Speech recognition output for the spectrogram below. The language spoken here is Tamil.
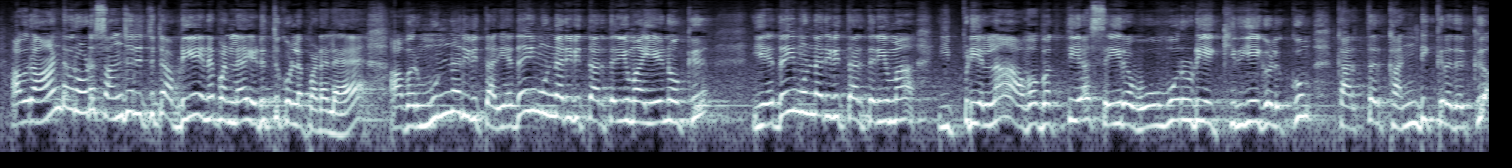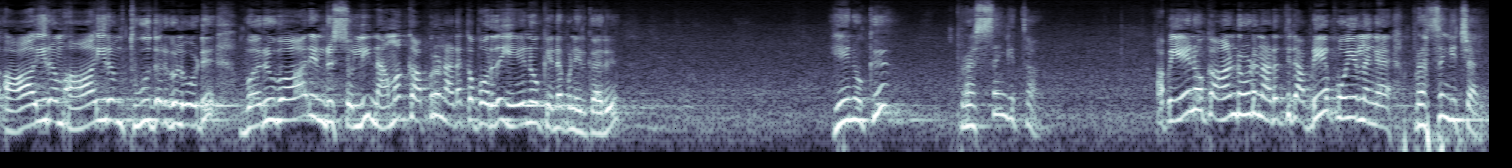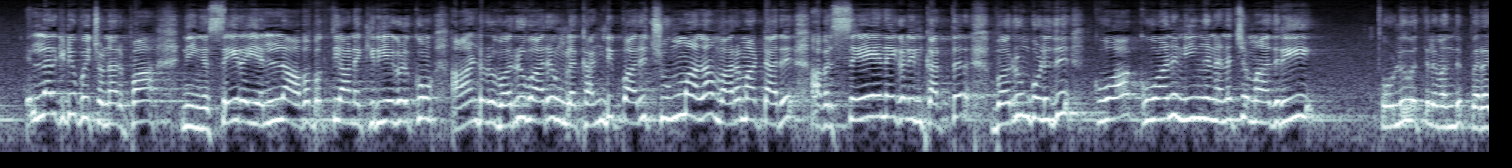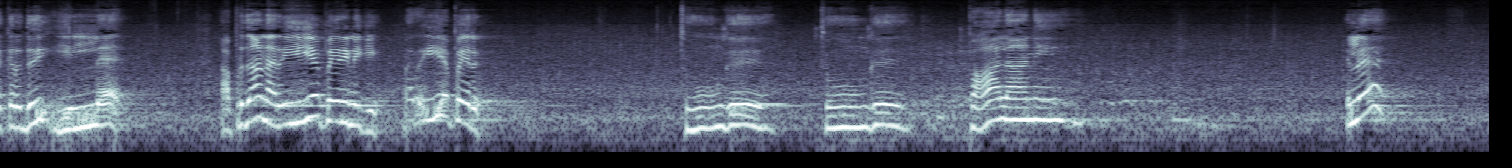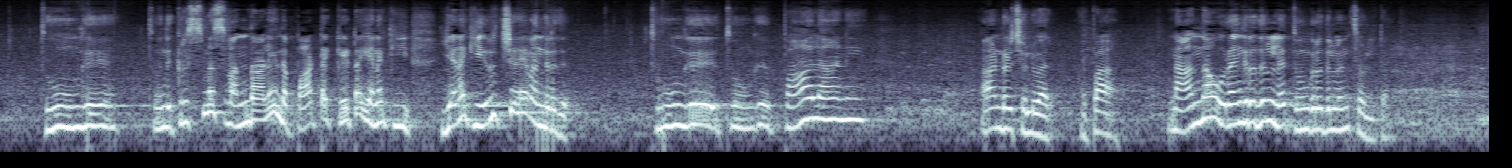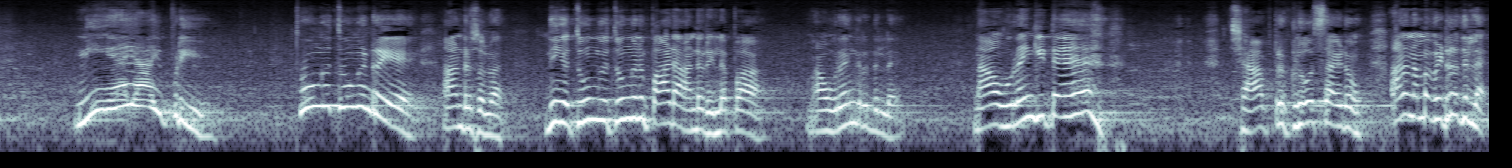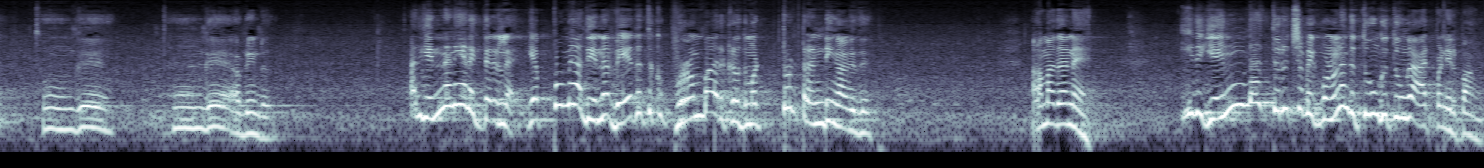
அவர் ஆண்டவரோட சஞ்சரித்துட்டு அப்படியே என்ன பண்ணல? எடுத்துக்கொள்ளப்படல. அவர் முன்னறிவித்தார். எதை முன்னறிவித்தார் தெரியுமா ஏனோக்கு? எதை முன்னறிவித்தார் தெரியுமா? இப்படியெல்லாம் அவபக்தியா செய்கிற ஒவ்வொருடைய கிரியைகளுக்கும் கர்த்தர் கண்டிக்கிறதற்கு ஆயிரம் ஆயிரம் தூதர்களோடு வருவார் என்று சொல்லி நமக்கு அப்புறம் நடக்க போறதை ஏனோக்கு என்ன பண்ணியிருக்காரு? ஏனோக்கு பிரசங்கித்தார். அப்ப ஏனோக்கு ஆண்டோடு நடத்திட்டு அப்படியே போயிடலங்க பிரசங்கிச்சார். எல்லாருக்கிட்டையும் போய் சொன்னாருப்பா நீங்கள் செய்கிற எல்லா அவபக்தியான கிரியைகளுக்கும் ஆண்டவர் வருவார் உங்களை கண்டிப்பார். சும்மாலாம் வரமாட்டார். அவர் சேனைகளின் கர்த்தர் வரும் பொழுது குவா குவான்னு நீங்கள் நினச்ச மாதிரி தொழுவத்தில் வந்து பிறக்கிறது இல்லை. அப்படிதான் நிறைய பேர் இன்னைக்கு நிறைய பேர். தூங்கு தூங்கு பாலானி இல்லை? தூங்கு இந்த கிறிஸ்மஸ் வந்தாலே இந்த பாட்டை கேட்டால் எனக்கு எனக்கு எரிச்சலே வந்துடுது தூங்கு தூங்கு பாலானி. ஆண்டவர் சொல்லுவார் எப்பா நான் தான் உறங்குறதும் இல்லை தூங்குறது இல்லைன்னு சொல்லிட்டேன். நீ ஏயா இப்படி? தூங்கு தூங்குன்றையே ஆண்டவர் சொல்வார் நீங்கள் தூங்கு தூங்குன்னு பாட ஆண்டவர் இல்லைப்பா நான் உறங்குறது இல்லை. நான் உறங்கிட்டேன். சாப்டர் க்ளோஸ் ஆகிடும் ஆனால் நம்ம விடுறதில்ல தூங்கு தூங்கு அப்படின்றது. அது என்னன்னு எனக்கு தெரியல. எப்பவுமே அது என்ன வேதத்துக்கு புறம்பாக இருக்கிறது மட்டும் ட்ரெண்டிங் ஆகுது. ஆமாம் தானே இது எந்த திருச்சபைக்கு போனாலும் இந்த தூங்கு தூங்கு ஆட் பண்ணியிருப்பாங்க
